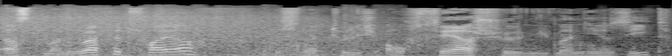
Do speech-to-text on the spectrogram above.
Erstmal ein Rapid Fire. Ist natürlich auch sehr schön, wie man hier sieht.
